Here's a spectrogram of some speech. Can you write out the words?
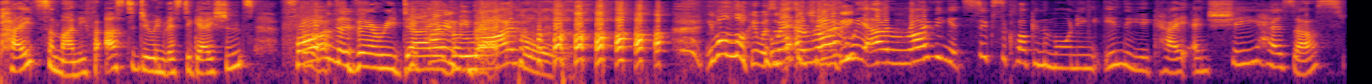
paid some money for us to do investigations from the very day of me Well, look, it was an We're opportunity. arri- we are arriving at six o'clock in the morning in the UK, and she has us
